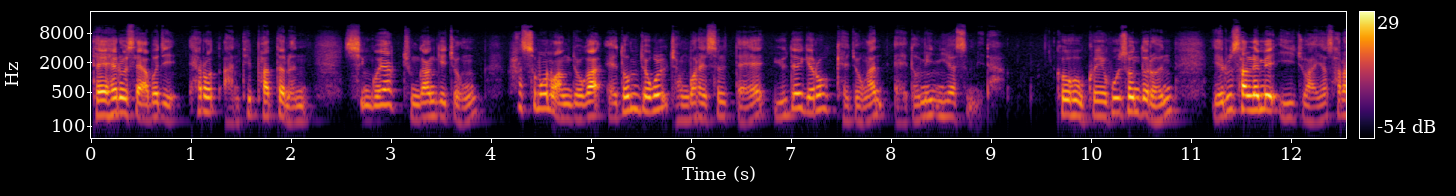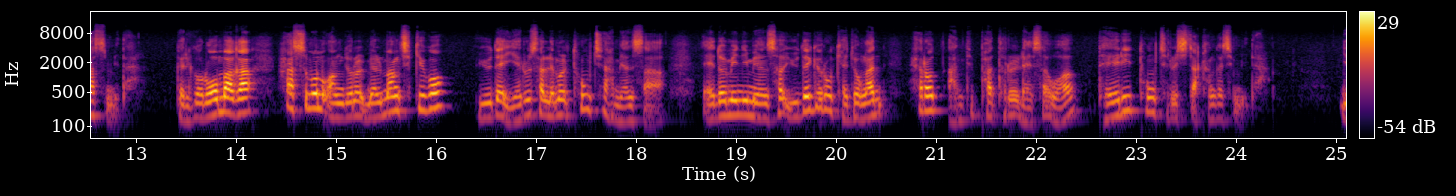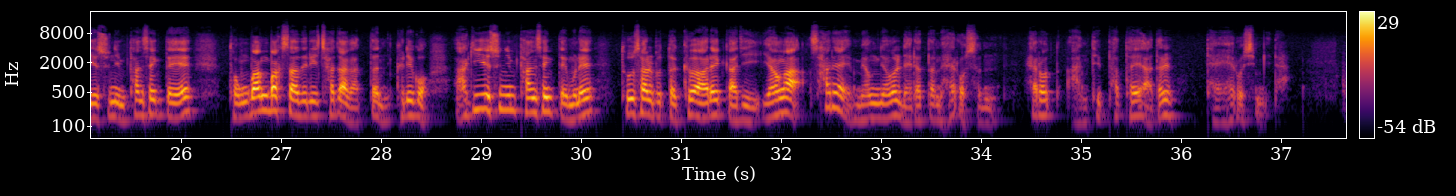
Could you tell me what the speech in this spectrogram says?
대헤롯의 아버지 헤롯 안티파트는 신구약 중간기 중 하스몬 왕조가 에돔족을 정벌했을 때 유대교로 개종한 에돔인이었습니다. 그 후 그의 후손들은 예루살렘에 이주하여 살았습니다. 그리고 로마가 하스몬 왕조를 멸망시키고 유대 예루살렘을 통치하면서 에돔인이면서 유대교로 개종한 헤롯 안티파트를 내세워 대리 통치를 시작한 것입니다. 예수님 탄생 때에 동방 박사들이 찾아갔던 그리고 아기 예수님 탄생 때문에 두 살부터 그 아래까지 영아 살해 명령을 내렸던 헤롯은 헤롯 안티파트의 아들 대헤롯입니다.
